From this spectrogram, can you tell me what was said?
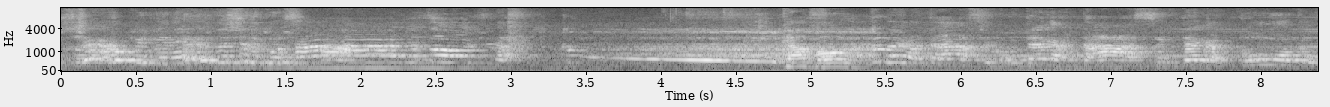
Chega o pequenininho, deixa ele cruzar. Ah, Jesus, cara. Acabou. Entrega a taça, irmão. Entrega a taça, entrega tudo.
